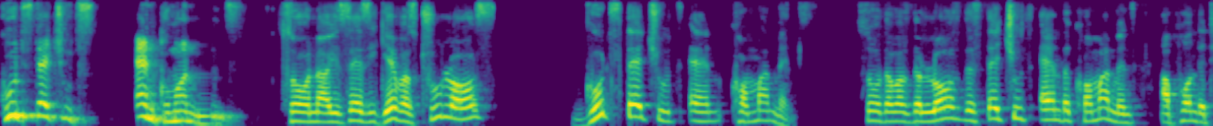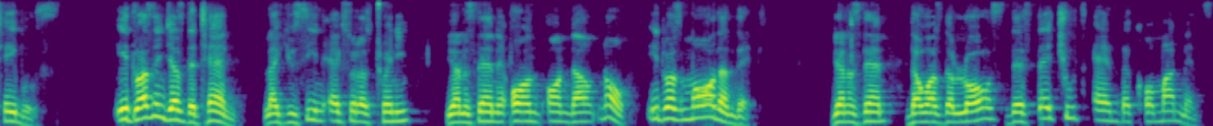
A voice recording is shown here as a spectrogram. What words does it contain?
good statutes, and commandments. So now he says he gave us true laws, good statutes, and commandments. So there was the laws, the statutes, and the commandments upon the tables. It wasn't just the 10, like you see in Exodus 20, you understand, on, on down. No, it was more than that. You understand? There was the laws, the statutes, and the commandments.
